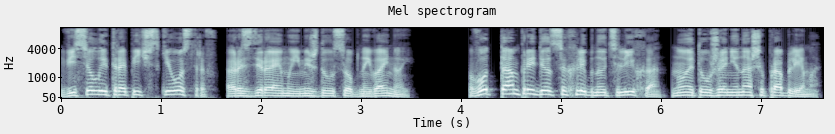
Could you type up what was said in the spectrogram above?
Веселый тропический остров, раздираемый междуусобной войной. Вот там придется хлебнуть лихо, но это уже не наша проблема.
